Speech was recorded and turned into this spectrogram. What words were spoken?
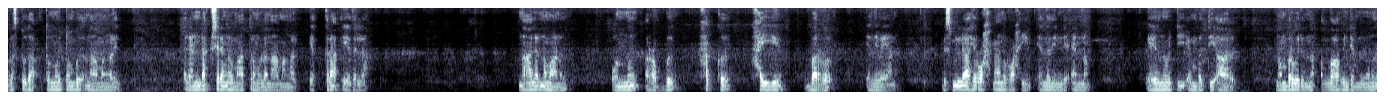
പ്രസ്തുത തൊണ്ണൂറ്റൊമ്പത് നാമങ്ങളിൽ രണ്ടക്ഷരങ്ങൾ മാത്രമുള്ള നാമങ്ങൾ എത്ര ഏതല്ല? നാലെണ്ണമാണ്. ഒന്ന് റബ്ബ് ഹക്ക് ഹയ്യ് ബർ എന്നിവയാണ്. ബിസ്മില്ലാഹി റഹ്മാൻ റഹീം എന്നതിന്റെ എണ്ണം എഴുന്നൂറ്റി എൺപത്തി ആറ് നമ്പർ വരുന്ന അള്ളാഹുവിന്റെ മൂന്ന്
